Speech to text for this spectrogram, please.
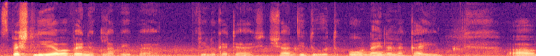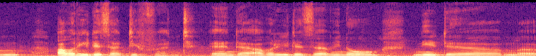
especially our vernacular paper. If you look at uh, Shanti Dut or Nai Lalakai, um, our readers are different, and uh, our readers, uh, we know, need um, uh,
